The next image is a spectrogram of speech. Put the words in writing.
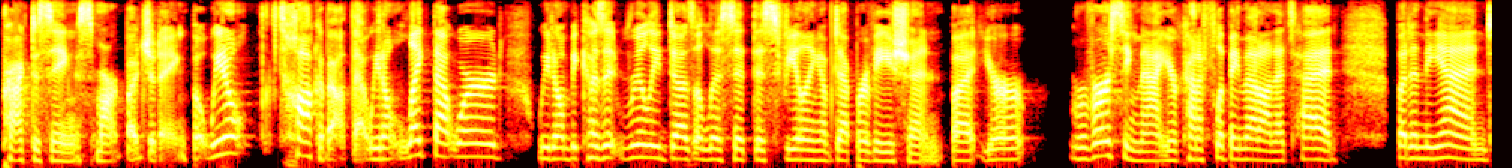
practicing smart budgeting, but we don't talk about that. We don't like that word. We don't because it really does elicit this feeling of deprivation, but you're reversing that. You're kind of flipping that on its head. But in the end,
